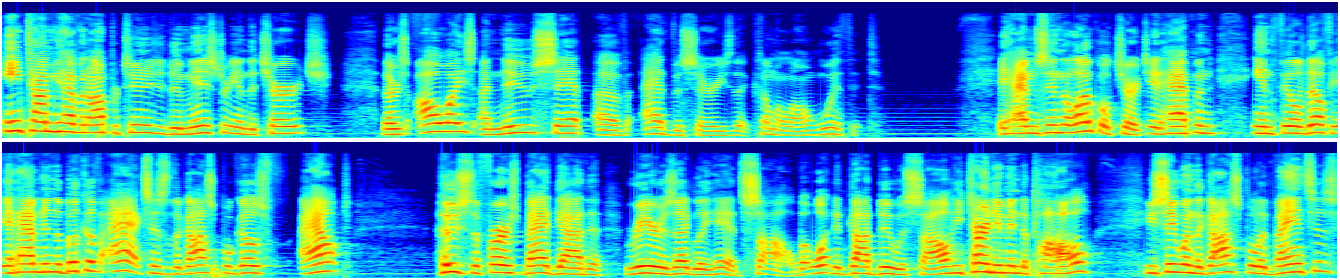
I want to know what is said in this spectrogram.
anytime you have an opportunity to do ministry in the church, there's always a new set of adversaries that come along with it. It happens in the local church. It happened in Philadelphia. It happened in the book of Acts as the gospel goes out. Who's the first bad guy to rear his ugly head? Saul. But what did God do with Saul? He turned him into Paul. You see, when the gospel advances,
